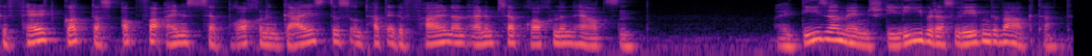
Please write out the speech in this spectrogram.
gefällt Gott das Opfer eines zerbrochenen Geistes und hat er Gefallen an einem zerbrochenen Herzen. Weil dieser Mensch die Liebe, das Leben gewagt hat.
